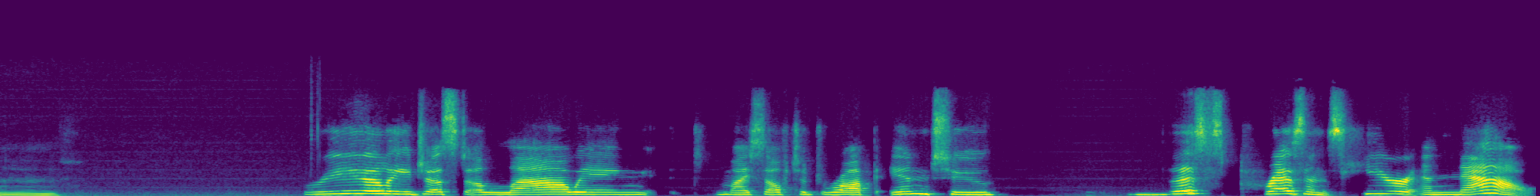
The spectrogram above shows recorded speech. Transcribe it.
Mm. really just allowing myself to drop into this presence here and now.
